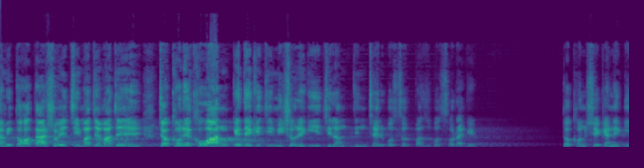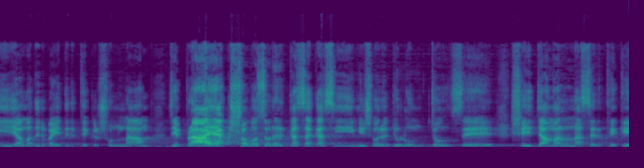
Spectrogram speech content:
আমি তো হতাশ হয়েছি মাঝে মাঝে, যখন এখওয়ানকে দেখেছি, মিশরে গিয়েছিলাম তিন চার বছর, পাঁচ বছর আগে। তখন সেখানে গিয়ে আমাদের বাইদের থেকে শুনলাম যে প্রায় একশো বছরের কাছাকাছি মিশরে জুলুম চলছে। সেই জামাল নাসের থেকে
